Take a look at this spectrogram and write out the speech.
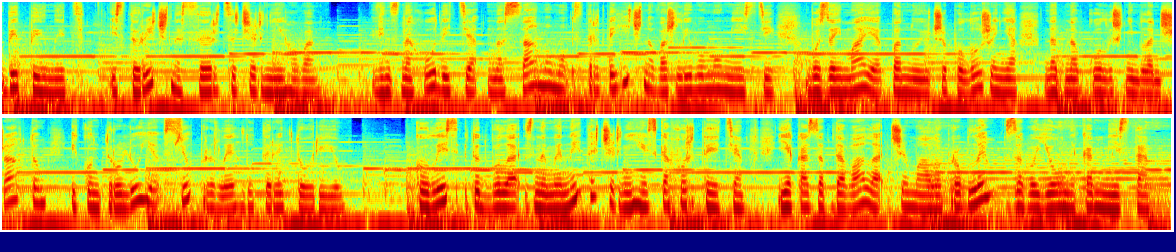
Дитинець історичне серце Чернігова. Він знаходиться на самому стратегічно важливому місці, бо займає пануюче положення над навколишнім ландшафтом і контролює всю прилеглу територію. Колись тут була знаменита Чернігівська фортеця, яка завдавала чимало проблем завойовникам міста.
